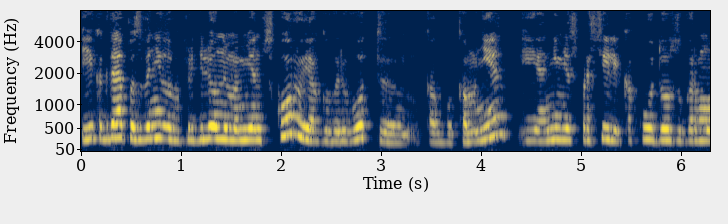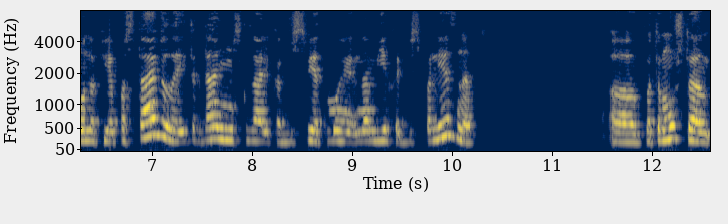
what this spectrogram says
И когда я позвонила в определенный момент в скорую, я говорю, вот э, как бы ко мне, и они мне спросили, какую дозу гормонов я поставила, и тогда они мне сказали, как бы, Свет, мы, нам ехать бесполезно, а, потому что,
